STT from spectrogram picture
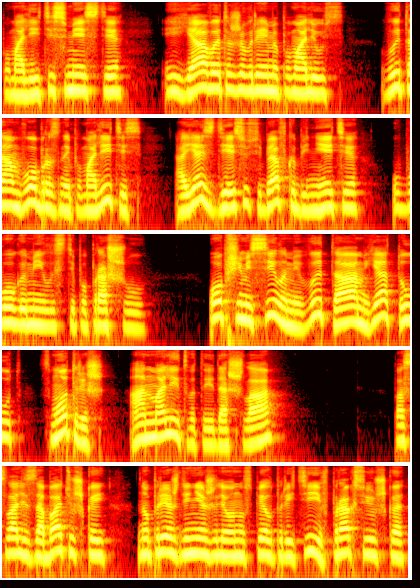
помолитесь вместе, и я в это же время помолюсь. Вы там в образной помолитесь, а я здесь у себя в кабинете у Бога милости попрошу». Общими силами вы там, я тут. Смотришь, ан молитва-то и дошла. Послали за батюшкой, но прежде, нежели он успел прийти, и в праксиюшка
